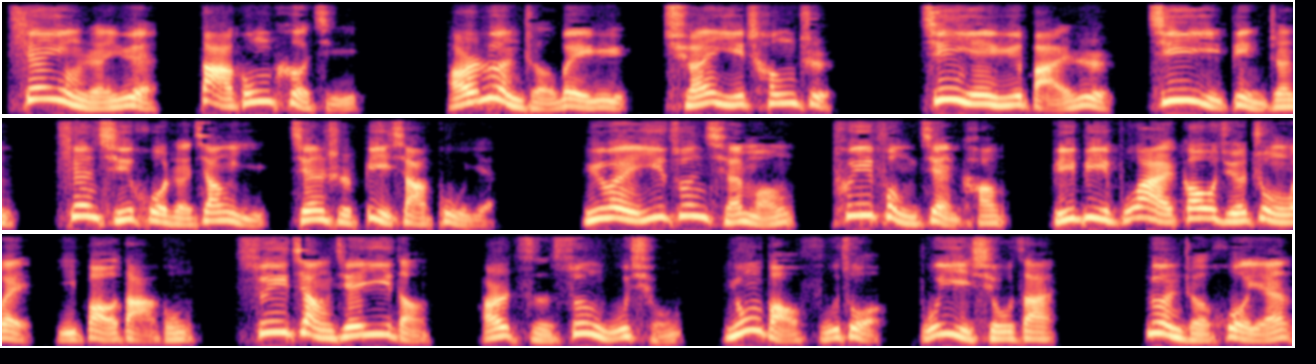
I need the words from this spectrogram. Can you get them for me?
天应人悦，大功克己。而论者未遇，权宜称制。今淫于百日，积疫并真，天齐或者将以监视陛下故也。余为宜尊前盟，推奉健康，彼必不爱高爵重位，以报大功。虽降阶一等，而子孙无穷。永保福作，不亦休哉？论者或言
